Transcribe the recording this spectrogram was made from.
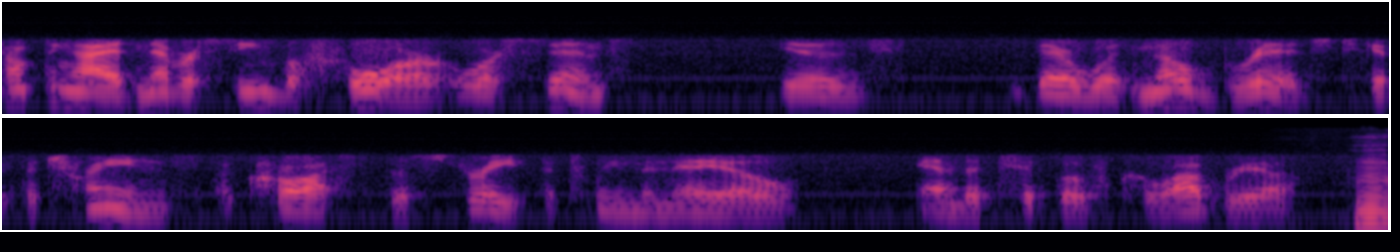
something I had never seen before or since is there was no bridge to get the trains across the strait between Mineo and the tip of Calabria. Hmm.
